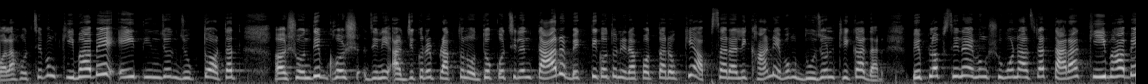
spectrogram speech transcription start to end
বলা হচ্ছে এবং কীভাবে এই তিনজন যুক্ত, অর্থাৎ সন্দীপ ঘোষ যিনি আরজিকরের প্রাক্তন অধ্যক্ষ ছিলেন, তার ব্যক্তিগত নিরাপত্তারক্ষী আফসার আলী খান এবং দুজন ঠিকাদার বিপ্লব সিনহা এবং সুমন হাজরা তারা কীভাবে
